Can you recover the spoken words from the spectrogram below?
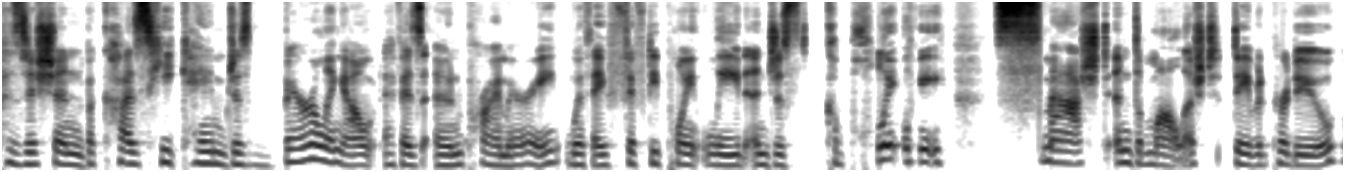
position because he came just barreling out of his own primary with a 50 point lead and just completely smashed and demolished David Perdue,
